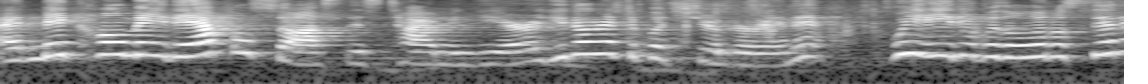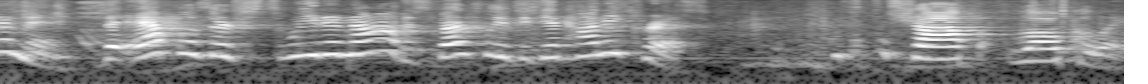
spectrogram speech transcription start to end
And make homemade applesauce this time of year. You don't have to put sugar in it. We eat it with a little cinnamon. The apples are sweet enough, especially if you get Honeycrisp. Shop locally.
